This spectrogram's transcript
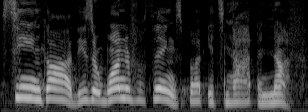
seeing God. These are wonderful things, but it's not enough.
